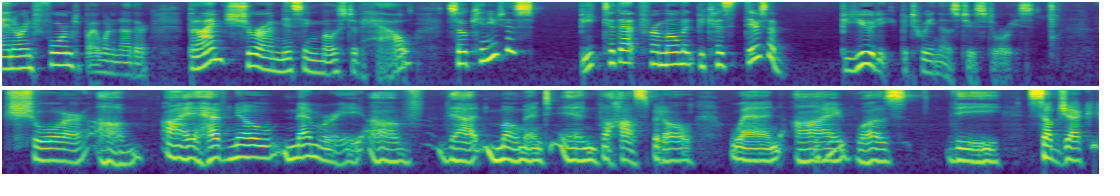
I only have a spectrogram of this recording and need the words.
and are informed by one another. But I'm sure I'm missing most of how. So can you just speak to that for a moment? Because there's a beauty between those two stories. Sure. Um, I have no memory of that moment in the hospital when I mm-hmm. was the subject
